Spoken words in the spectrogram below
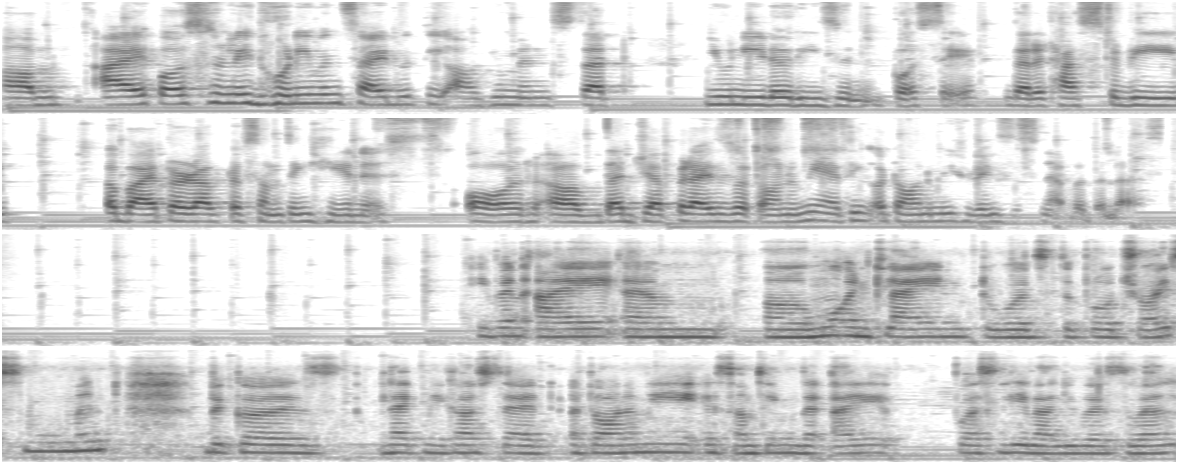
Um, I personally don't even side with the arguments that you need a reason per se, that it has to be a byproduct of something heinous or uh, that jeopardizes autonomy, I think autonomy should exist nevertheless. Even I am uh, more inclined towards the pro choice movement because, like Megha said, autonomy is something that I personally value as well,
